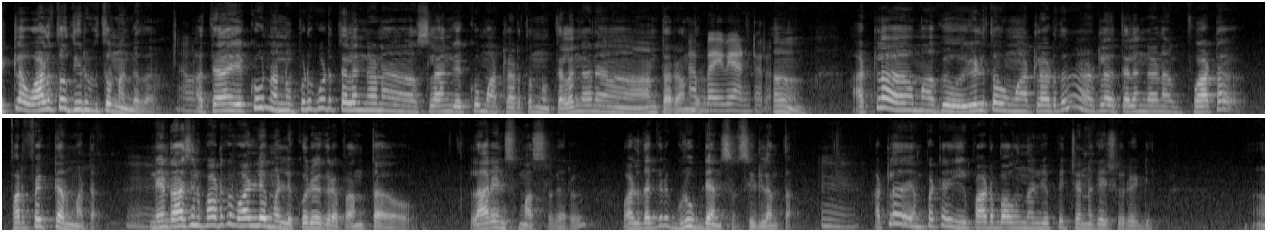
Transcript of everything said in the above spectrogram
ఇట్లా వాళ్ళతో తిరుగుతున్నాం కదా. ఎక్కువ నన్ను ఇప్పుడు కూడా తెలంగాణ స్లాంగ్ ఎక్కువ మాట్లాడుతాను నువ్వు తెలంగాణ అంటారు అందరూ? అట్లా మాకు వీళ్ళతో మాట్లాడుతూ అట్లా తెలంగాణ పాట పర్ఫెక్ట్ అనమాట నేను రాసిన పాటకు వాళ్ళే మళ్ళీ కొరియోగ్రాఫ్ అంతా. లారెన్స్ మాస్టర్ గారు వాళ్ళ దగ్గర గ్రూప్ డాన్సర్స్ వీళ్ళంతా. అట్లా ఎంపటే ఈ పాట బాగుందని చెప్పి చెన్నకేశ్వరరెడ్డి ఆ,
